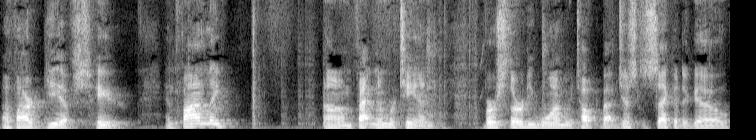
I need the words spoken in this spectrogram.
of our gifts here. And finally, um, fact number 10, verse 31, we talked about just a second ago,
